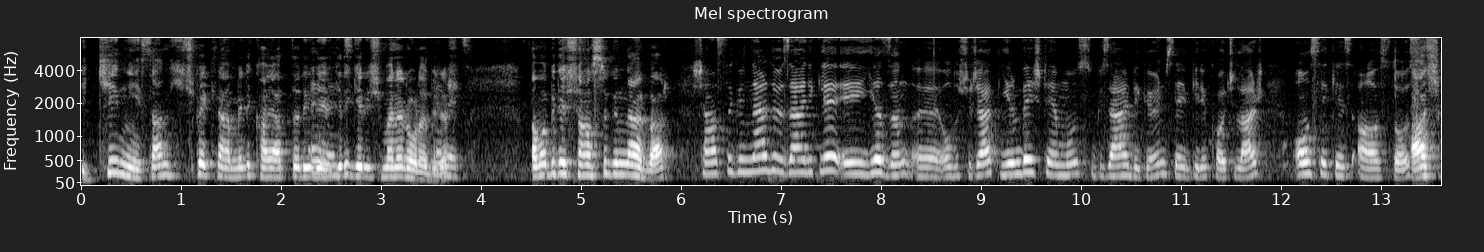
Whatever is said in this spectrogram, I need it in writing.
2 Nisan hiç beklenmedik hayatlarıyla Evet. ilgili gelişmeler olabilir. Evet. Ama bir de şanslı günler var. Şanslı günler de özellikle e, yazın e, oluşacak. 25 Temmuz güzel bir gün sevgili koçlar. 18 Ağustos. Aşk,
